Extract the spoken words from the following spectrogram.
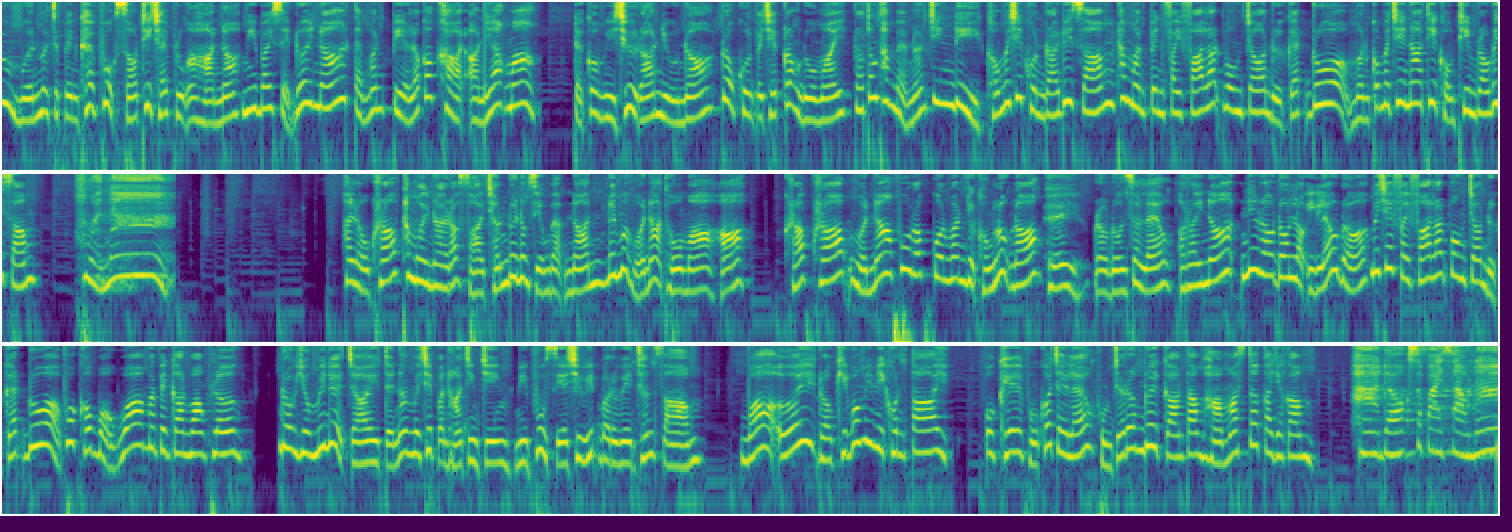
ดูเหมือนมันจะเป็นแค่พวกซอสที่ใช้ปรุงอาหารนะมีใบเสร็จด้วยนะแต่มันเปียกแล้วก็ขาดอ่านยากมาก แต่ก็มีชื่อร้านอยู่เนาะ เราควรไปเช็คกล้องดูไหม เราต้องทำแบบนั้นจริงดิ เขาไม่ใช่คนร้ายด้วยซ้ำถ้ามันเป็นไฟฟ้าลัดวงจรหรือแก๊สรั่ว มันก็ไม่ใช่หน้าที่ของทีมเราด้วยซ้ำหัวหน้าฮัลโหลครับ ทำไมนายรับสายฉันด้วยน้ำเสียงแบบนั้น ในเมื่อหัวหน้าโทรมาฮะ ครับครับหัวหน้าผู้รบกวนวันหยุดของลูกน้อง เฮ้ย เราโดนซะแล้ว อะไรนะนี่เราโดนหลอกอีกแล้วเหรอ ไม่ใช่ไฟฟ้าลัดวงจรหรือแก๊สรั่ว พวกเขาบอกว่ามันเป็นการวางเพลิง เรายังไม่แน่ใจ แต่นั่นไม่ใช่ปัญหาจริง ๆ มีผู้เสียชีวิตบริเวณชั้นสามบ้าเอ้ย เราคิดว่าไม่มีคนตาย โอเค ผมเข้าใจแล้ว ผมจะเริ่มด้วยการตามหามาสเตอร์กายกรรมฮาด็อกสปายซาวน่า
